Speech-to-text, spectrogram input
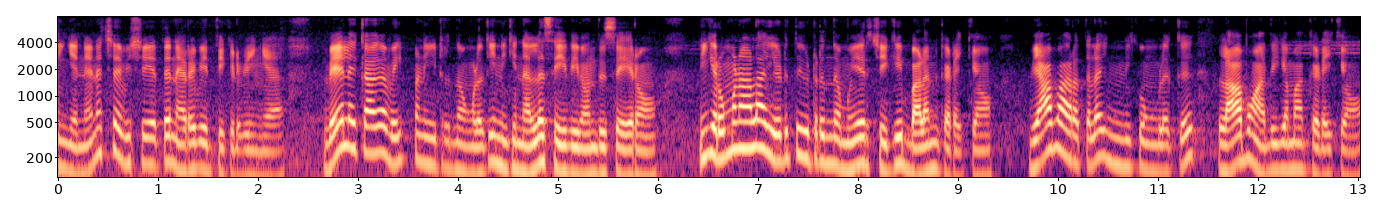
நீங்கள் நினச்ச விஷயத்தை நிறைவேற்றிக்கிடுவீங்க வேலைக்காக வெயிட் பண்ணிகிட்டு இருந்தவங்களுக்கு இன்றைக்கி நல்ல செய்தி வந்து சேரும். நீங்கள் ரொம்ப நாளாக எடுத்துக்கிட்டு இருந்த முயற்சிக்கு பலன் கிடைக்கும். வியாபாரத்தில் இன்றைக்கி உங்களுக்கு லாபம் அதிகமாக கிடைக்கும்.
